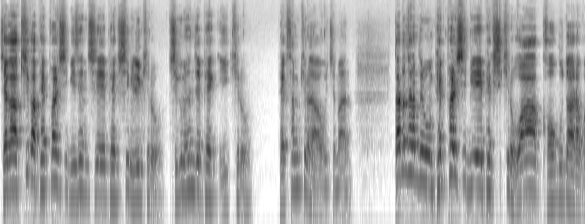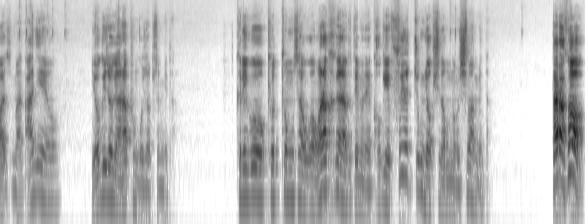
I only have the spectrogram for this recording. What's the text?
제가 키가 182cm에 111kg, 지금 현재 102kg, 103kg 나가고 있지만 다른 사람들 보면 182에 110kg, 와 거구다라고 하지만 아니에요. 여기저기 안 아픈 곳이 없습니다. 그리고 교통사고가 워낙 크게 났기 때문에 거기에 후유증 역시 너무너무 심합니다. 따라서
